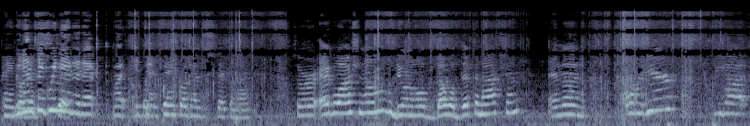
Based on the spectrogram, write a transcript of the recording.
panko. We didn't think we stick. needed it, but it The did. panko didn't stick enough. So we're egg washing them, doing a whole double dip in action, and then over here we got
